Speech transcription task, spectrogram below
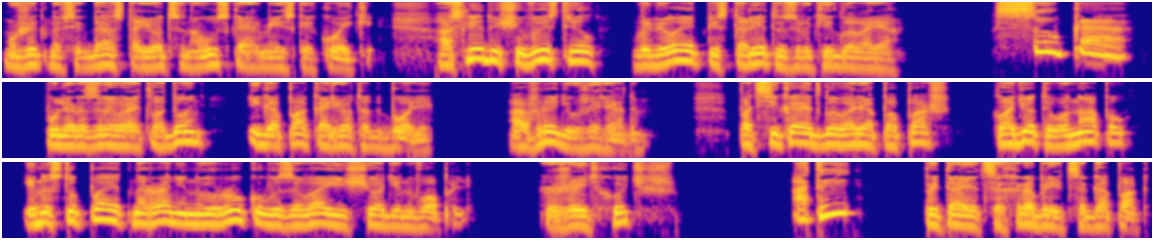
мужик навсегда остается на узкой армейской койке, а следующий выстрел выбивает пистолет из руки главаря. «Сука!» Пуля разрывает ладонь, и Гапак орет от боли. А Фредди уже рядом. Подсекает главаря папаш, кладет его на пол и наступает на раненую руку, вызывая еще один вопль. «Жить хочешь?» «А ты?» — пытается храбриться Гапак.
